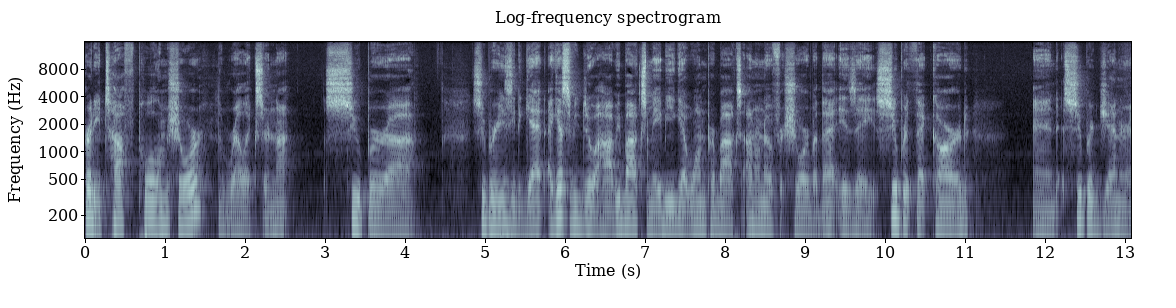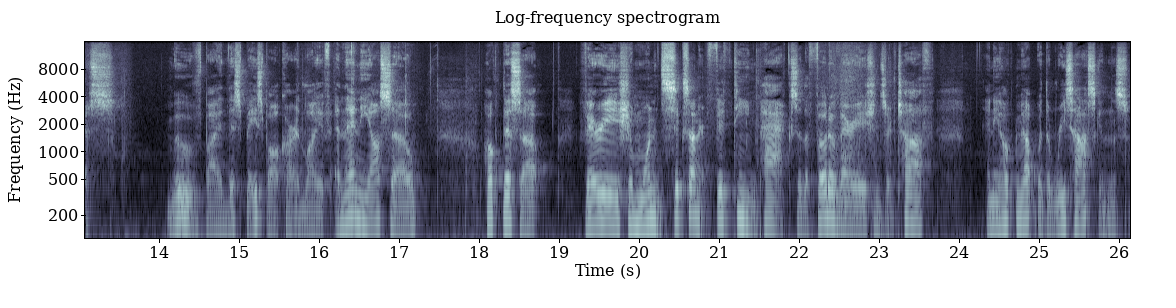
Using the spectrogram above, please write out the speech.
pretty tough pull, I'm sure. The relics are not super uh, super easy to get. I guess if you do a hobby box, maybe you get one per box. I don't know for sure, but that is a super thick card and super generous move by this baseball card life. And then he also hooked this up. Variation 1 in 615 packs. So the photo variations are tough. And he hooked me up with the Rhys Hoskins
